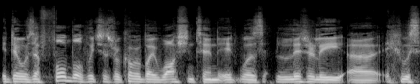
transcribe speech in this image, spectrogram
It, there was a fumble which was recovered by Washington. It was literally uh, it was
